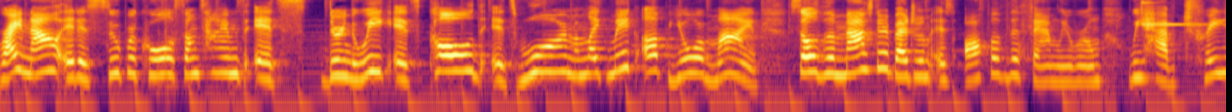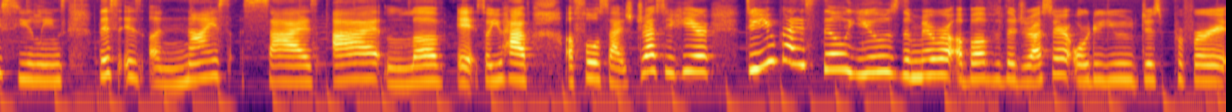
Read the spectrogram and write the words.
Right now, it is super cool. Sometimes it's during the week, it's cold, it's warm. I'm like, make up your mind. So the master bedroom is off of the family room. We have tray ceilings. This is a nice size. I love it. So you have a full size dresser here. Do you guys still use the mirror above the dresser or do you just prefer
